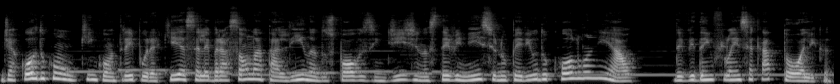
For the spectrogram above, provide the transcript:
De acordo com o que encontrei por aqui, a celebração natalina dos povos indígenas teve início no período colonial, devido à influência católica.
